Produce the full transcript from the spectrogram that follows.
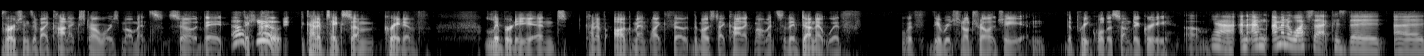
versions of iconic Star Wars moments. So they Oh, they kind of, cute. they kind of take some creative liberty and kind of augment like the the most iconic moments. So they've done it with with the original trilogy and the prequel to some degree. Um, Yeah, and I'm I'm gonna watch that because the uh,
